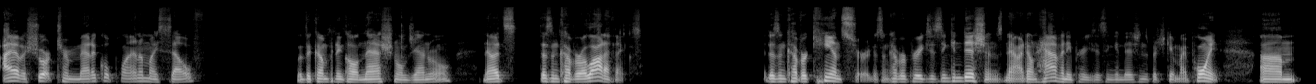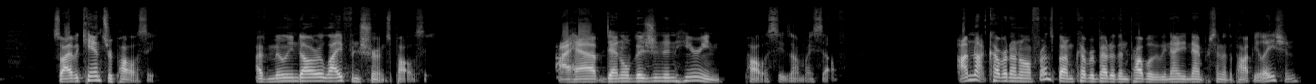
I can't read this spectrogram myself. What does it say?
I have a short-term medical plan on myself with a company called National General. Now, it doesn't cover a lot of things. It doesn't cover cancer. It doesn't cover pre-existing conditions. Now, I don't have any pre-existing conditions, but you get my point. Um, so I have a cancer policy. I have a million dollar life insurance policy. I have dental, vision, and hearing policies on myself. I'm not covered on all fronts, but I'm covered better than probably 99% of the population.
